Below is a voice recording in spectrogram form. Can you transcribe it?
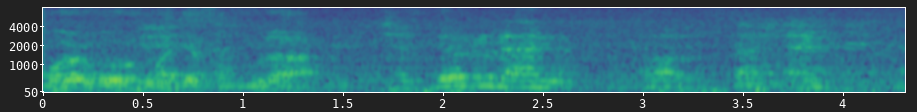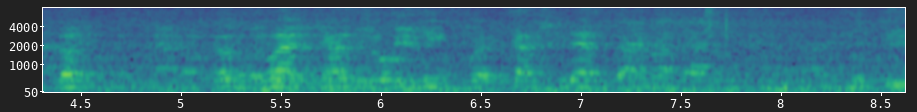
ओळ ओळू माझ्या संगुरा सद्गुरुरानं हा तत्वाच्या ज्योती प्रकाशल्या ज्योती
